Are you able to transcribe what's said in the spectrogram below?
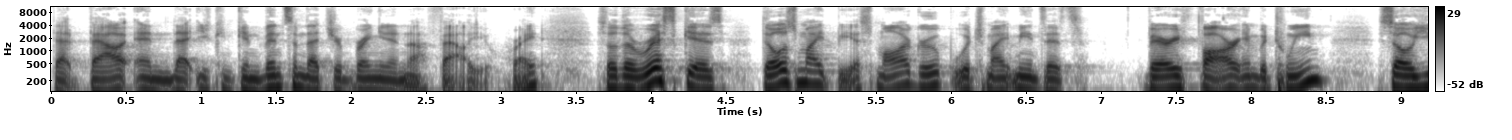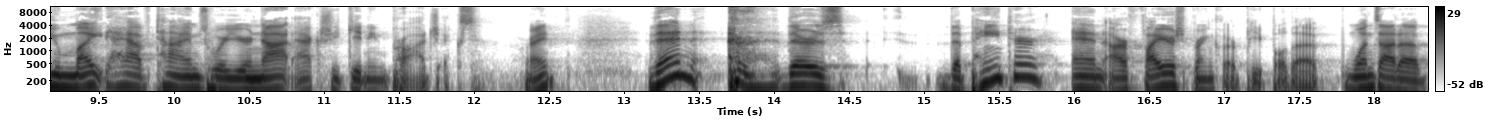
that val- and that you can convince them that you're bringing enough value, right? So the risk is those might be a smaller group, which might means it's very far in between. So you might have times where you're not actually getting projects, right? Then there's the painter and our fire sprinkler people, the ones out of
